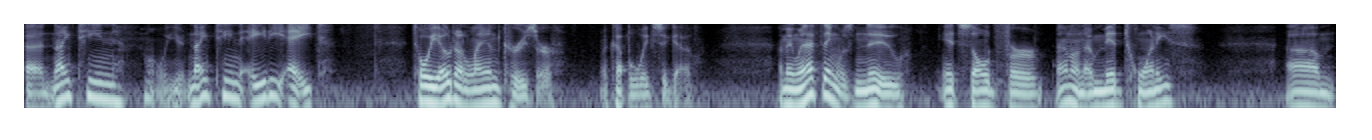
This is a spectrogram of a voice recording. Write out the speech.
a 19, year, 1988 Toyota Land Cruiser a couple weeks ago. I mean, when that thing was new, it sold for, I don't know, mid 20s. Um,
